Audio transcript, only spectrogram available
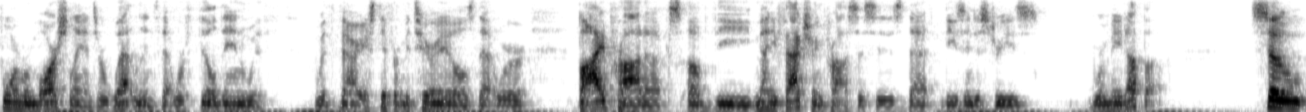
former marshlands or wetlands that were filled in with with various different materials that were byproducts of the manufacturing processes that these industries were made up of. So,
